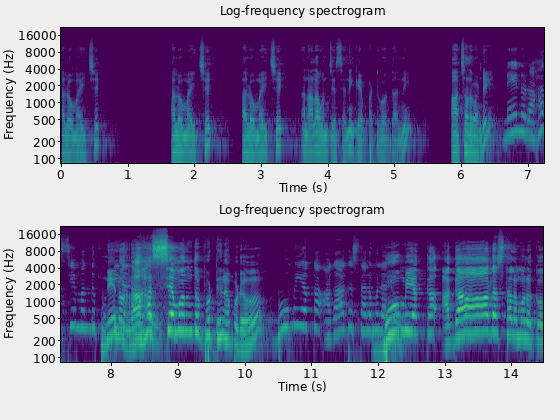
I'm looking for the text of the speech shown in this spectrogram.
Hello my check. Hello my check. Hello my check. అని అలా ఉంచేసాను ఇంకేం పట్టుకోవద్దాన్ని చదవండి. నేను రహస్యమందు నేను రహస్యమందు పుట్టినప్పుడు భూమి యొక్క అగాధ స్థలముల భూమి యొక్క అగాధ స్థలములకు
